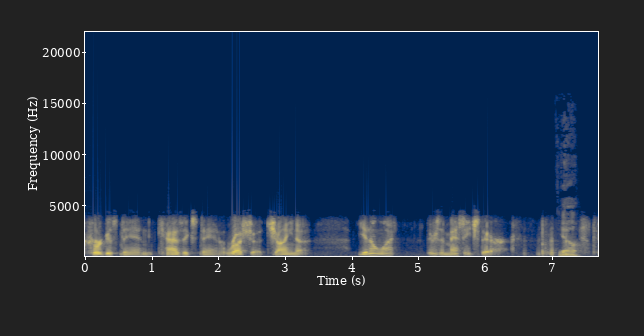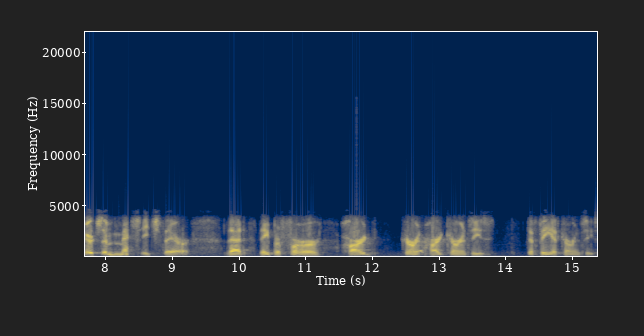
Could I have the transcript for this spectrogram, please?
Kyrgyzstan, Kazakhstan, Russia, China, you know what? There's a message there. Yeah. There's a message there that they prefer hard current hard currencies to fiat currencies.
